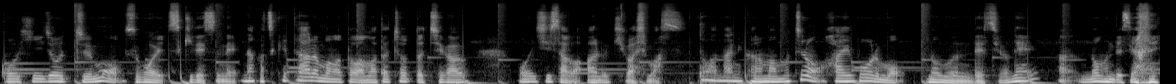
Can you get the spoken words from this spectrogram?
コーヒー焼酎もすごい好きですね。なんか漬けてあるものとはまたちょっと違う美味しさがある気がします。あとは何かな？まあもちろんハイボールも飲むんですよね。あ飲むんですよね。って言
